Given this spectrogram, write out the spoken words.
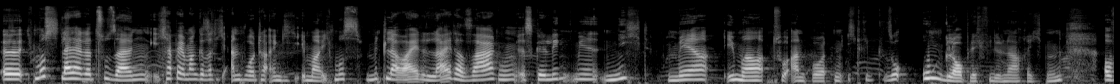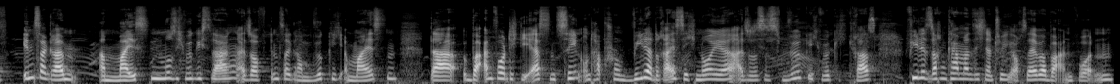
Äh, ich muss leider dazu sagen, ich habe ja immer gesagt, ich antworte eigentlich immer. Ich muss mittlerweile leider sagen, es gelingt mir nicht mehr immer zu antworten. Ich kriege so unglaublich viele Nachrichten. Auf Instagram am meisten, muss ich wirklich sagen. Also auf Instagram wirklich am meisten. Da beantworte ich die ersten 10 und habe schon wieder 30 neue. Also das ist wirklich, wirklich krass. Viele Sachen kann man sich natürlich auch selber beantworten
